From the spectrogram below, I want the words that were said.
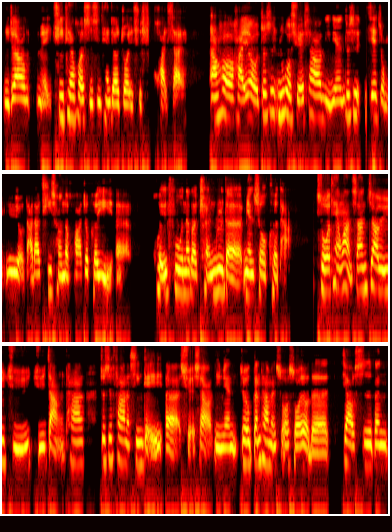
你就要每七天或十七天就要做一次快筛。然后还有就是，如果学校里面就是接种率有达到七成的话，就可以呃回复那个全日的面授课堂。昨天晚上教育局局长他就是发了信给呃学校里面，就跟他们说，所有的教师跟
